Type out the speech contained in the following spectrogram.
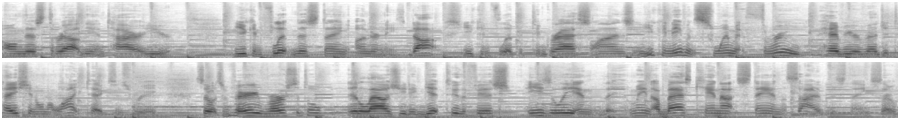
on this throughout the entire year. You can flip this thing underneath docks, you can flip it to grass lines, you can even swim it through heavier vegetation on a light Texas rig. So it's very versatile. It allows you to get to the fish easily and I mean a bass cannot stand the sight of this thing. So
